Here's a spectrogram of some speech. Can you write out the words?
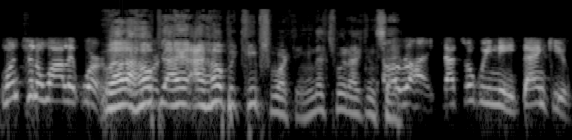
once in a while, it works. Well, I hope. I, I hope it keeps working. That's what I can say. All right, that's what we need. Thank you.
